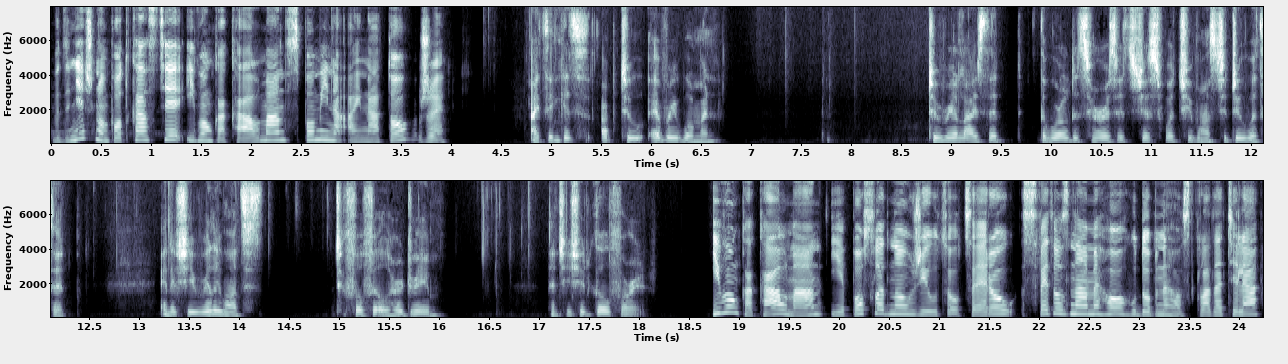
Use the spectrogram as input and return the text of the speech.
V dnešnom podcaste Ivonka Kalman spomína aj na to, že I think it's up to every woman to realize that the world is hers. It's just what she wants to do with it. And if she really wants to fulfill her dream, then she should go for it. Ivonka Kalman je poslednou žijúcou dcérou svetoznámeho hudobného skladateľa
